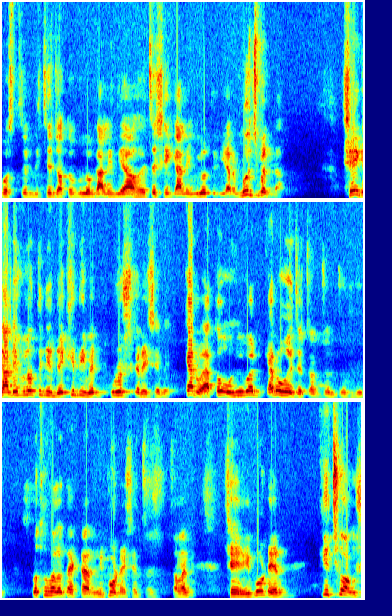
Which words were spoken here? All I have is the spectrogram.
পোস্টের নিচে যতগুলো গালি দেওয়া হয়েছে, সেই গালিগুলো তিনি আর বুঝবেন না। সেই গালিগুলো তিনি রেখে দিবেন পুরস্কার হিসেবে। কেন? এত অভিমান কেন হয়েছে চঞ্চল চৌধুরী প্রথম আলোতে একটা রিপোর্ট এসেছে, চলেন। সেই রিপোর্টের কিছু অংশ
